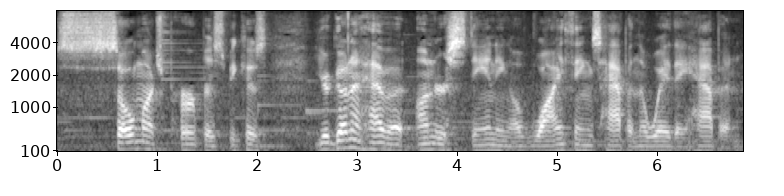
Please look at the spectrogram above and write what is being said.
so much purpose because you're going to have an understanding of why things happen the way they happen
